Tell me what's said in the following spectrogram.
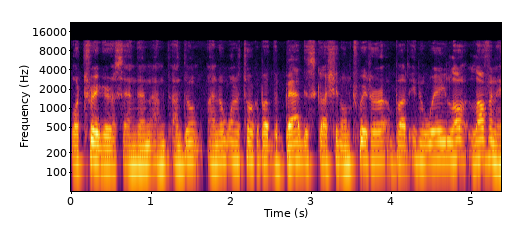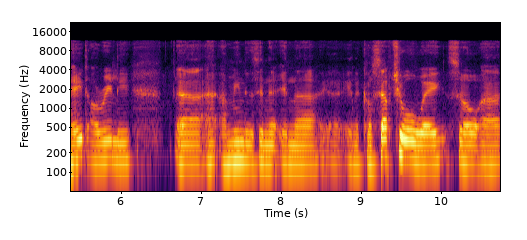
what triggers. And then I'm, I don't I don't want to talk about the bad discussion on Twitter but in a way lo- love and hate are really uh, I I mean this in a in a in a conceptual way. So uh,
